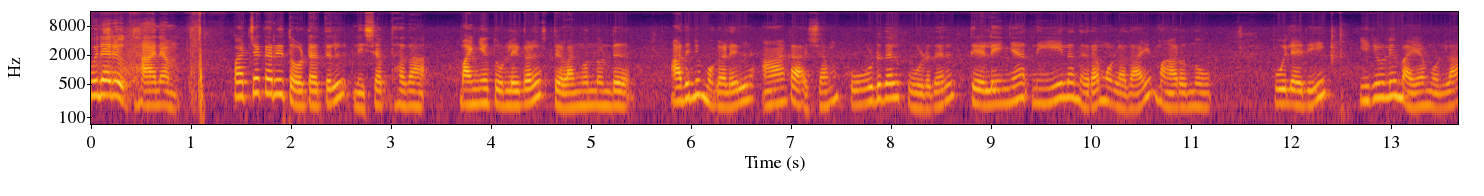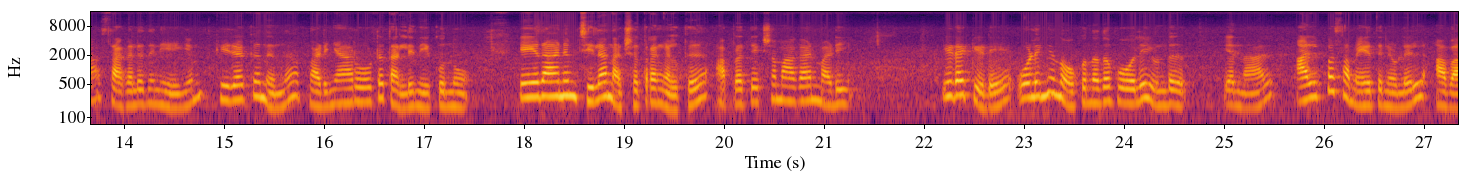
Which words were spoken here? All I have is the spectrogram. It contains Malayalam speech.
പുനരുത്ഥാനം. പച്ചക്കറി തോട്ടത്തിൽ നിശബ്ദത. മഞ്ഞുതുള്ളികൾ തിളങ്ങുന്നുണ്ട്. അതിനു മുകളിൽ ആകാശം കൂടുതൽ കൂടുതൽ തെളിഞ്ഞ നീല നിറമുള്ളതായി മാറുന്നു. പുലരി ഇരുളിമയമുള്ള സകലതിനെയും കിഴക്ക് നിന്ന് പടിഞ്ഞാറോട്ട് തള്ളി നീക്കുന്നു. ഏതാനും ചില നക്ഷത്രങ്ങൾക്ക് അപ്രത്യക്ഷമാകാൻ മടി. ഇടയ്ക്കിടെ ഒളിഞ്ഞു നോക്കുന്നത് പോലെയുണ്ട്. എന്നാൽ അല്പസമയത്തിനുള്ളിൽ അവ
